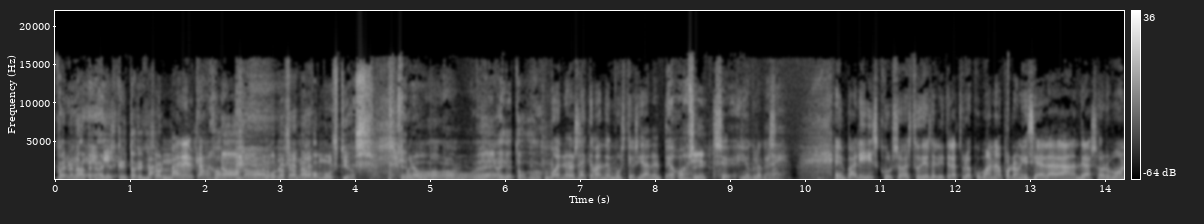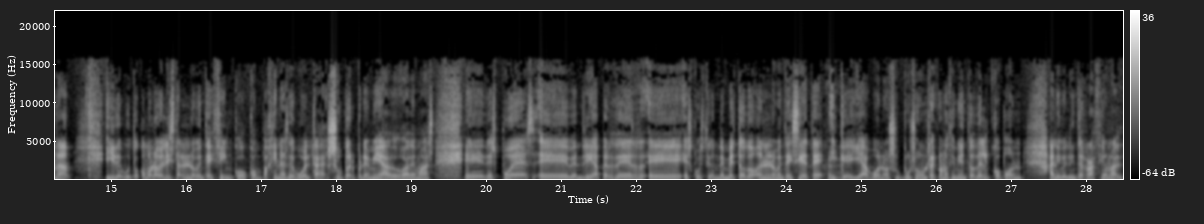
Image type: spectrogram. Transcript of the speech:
Bueno, no, pero hay eh, escritores que va- son... va en el cargo. No, no, algunos son algo mustios. que Bueno, un poco. ¿eh? Hay de todo. Bueno, los hay que van de mustios y dan el pego. ¿eh? ¿Sí? Sí, yo creo que sí. En París cursó estudios de literatura cubana por la Universidad de la, de la Sorbona y debutó como novelista en el 95, con páginas de vuelta, súper premiado además. Eh, después eh, vendría a perder eh, Es cuestión de método en el 97 y que ya, bueno, supuso un reconocimiento del copón a nivel internacional.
